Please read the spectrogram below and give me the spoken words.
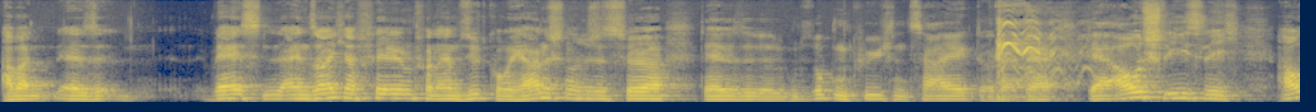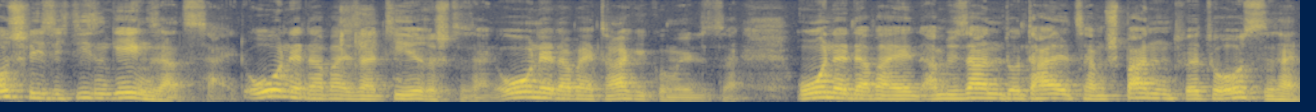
aber äh, wäre es ein solcher Film von einem südkoreanischen Regisseur, der äh, Suppenküchen zeigt oder der, der ausschließlich, ausschließlich diesen Gegensatz zeigt, ohne dabei satirisch zu sein, ohne dabei Tragikomödie zu sein, ohne dabei amüsant, unterhaltsam, spannend, virtuos zu sein.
